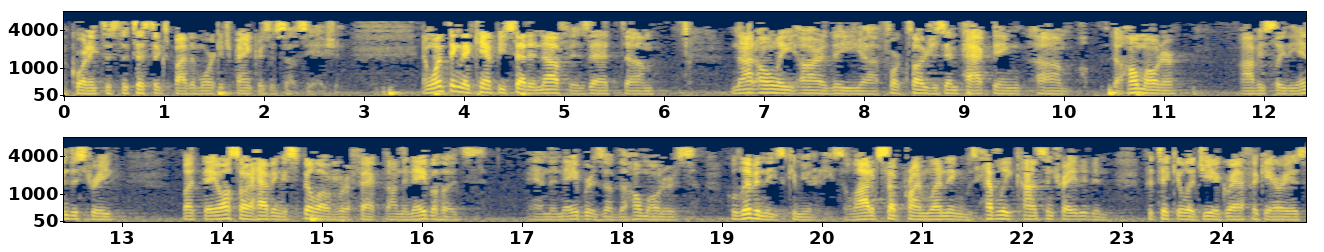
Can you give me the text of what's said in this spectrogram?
according to statistics by the Mortgage Bankers Association. And One thing that can't be said enough is that um, not only are the uh, foreclosures impacting um, the homeowner, obviously the industry, but they also are having a spillover effect on the neighborhoods and the neighbors of the homeowners who live in these communities. A lot of subprime lending was heavily concentrated in particular geographic areas,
